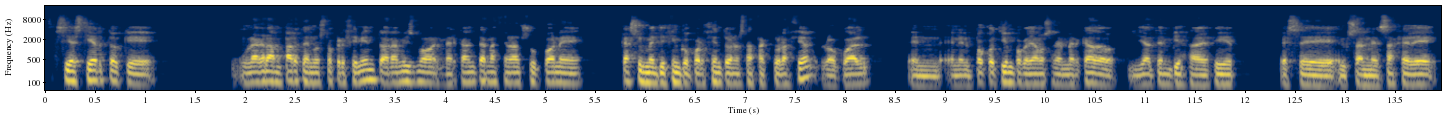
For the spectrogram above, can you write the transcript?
Sí es cierto que una gran parte de nuestro crecimiento. Ahora mismo el mercado internacional supone casi un 25% de nuestra facturación, lo cual en, el poco tiempo que llevamos en el mercado ya te empieza a decir ese, el mensaje de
